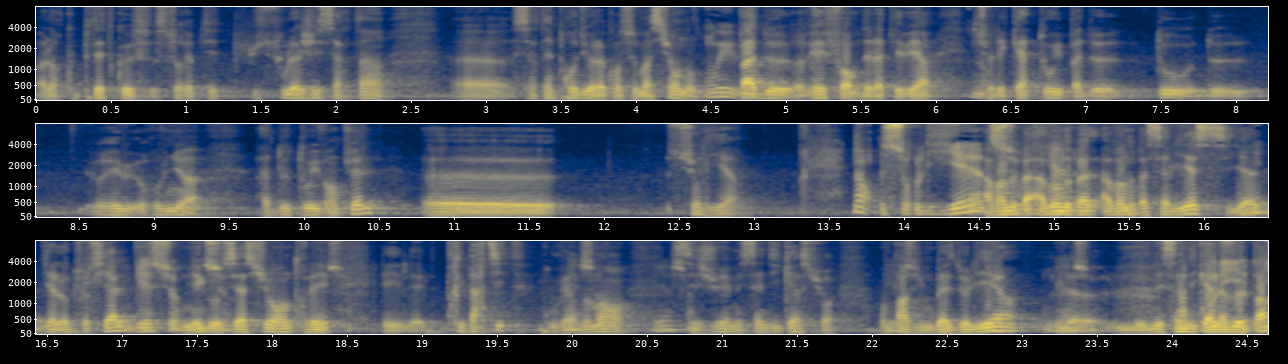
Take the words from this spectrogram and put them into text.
alors que peut-être que ça aurait peut-être pu soulager certains euh, certains produits à la consommation, donc pas de réforme de la TVA sur les quatre taux et pas de taux de revenus à, deux taux éventuels. Euh, sur l'IR. Non, sur l'IR. Avant, de, passer à l'IS, il y a dialogue social, bien sûr, négociation entre les, les, tripartites, gouvernement, CGM et syndicats. Sur, on parle d'une baisse de l'IR. les syndicats ne veulent pas.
